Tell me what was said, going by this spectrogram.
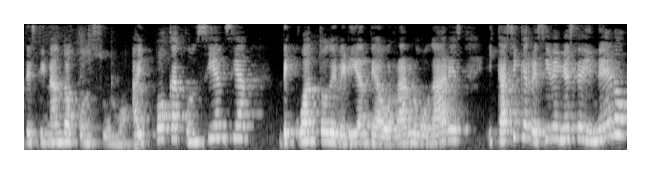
destinando a consumo. Hay poca conciencia de cuánto deberían de ahorrar los hogares y casi que reciben este dinero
